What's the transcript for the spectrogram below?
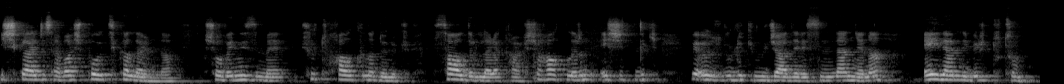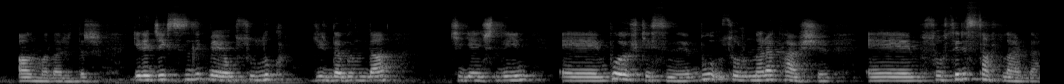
işgalci savaş politikalarına, şovenizme, Kürt halkına dönük saldırılara karşı halkların eşitlik ve özgürlük mücadelesinden yana eylemli bir tutum almalarıdır. Geleceksizlik ve yoksulluk girdabında ki gençliğin e, bu öfkesini, bu sorunlara karşı e, sosyalist saflarda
